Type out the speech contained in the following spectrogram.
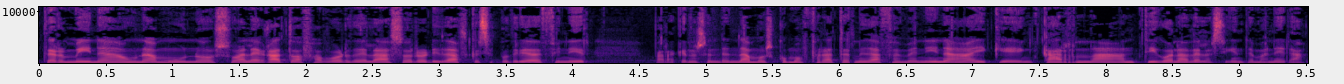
Termina un amuno su alegato a favor de la sororidad que se podría definir para que nos entendamos como fraternidad femenina y que encarna Antígona de la siguiente manera.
